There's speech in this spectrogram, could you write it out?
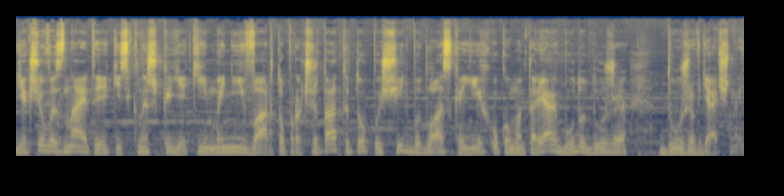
Якщо ви знаєте якісь книжки, які мені варто прочитати, то пишіть, будь ласка, їх у коментарях. Буду дуже дуже вдячний.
